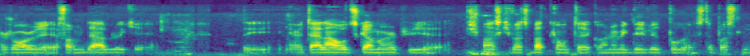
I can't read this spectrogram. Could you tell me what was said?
un, joueur euh, formidable. qui, il a un talent hors du commun, puis je pense qu'il va se battre contre Conor McDavid pour ce poste-là.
